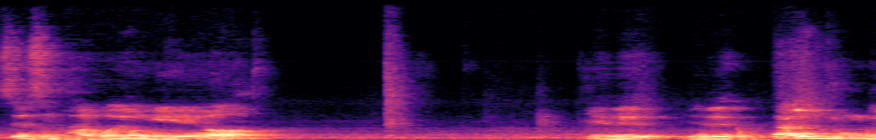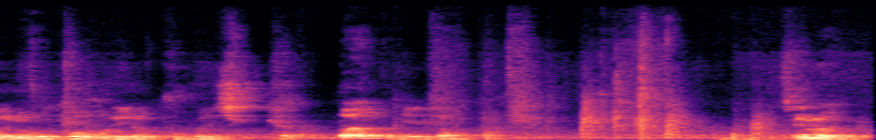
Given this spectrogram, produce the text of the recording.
set은 과거형이에요. 얘네 얘네 다른 종들로부터 우리를 구분시켰던 예죠. 질문.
